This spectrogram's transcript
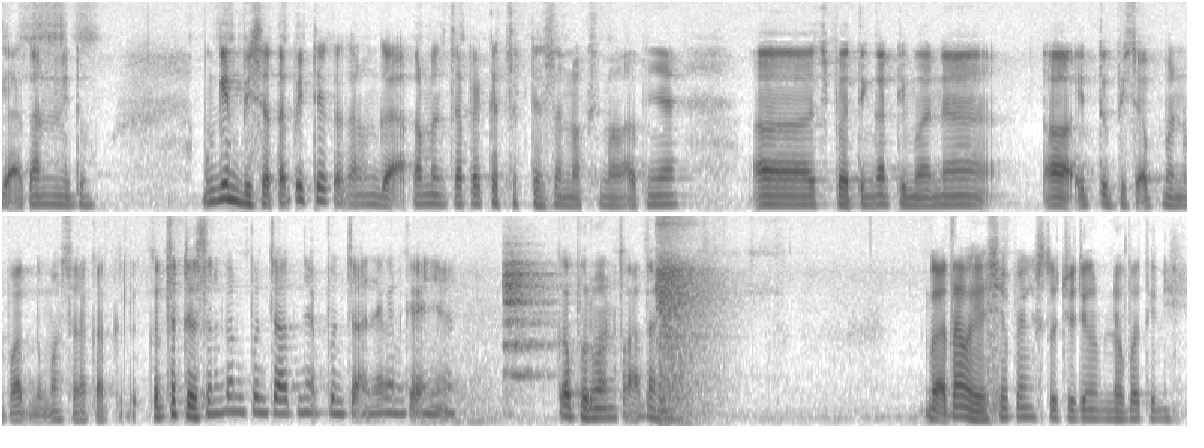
nggak akan itu. Mungkin bisa tapi dia akan nggak akan mencapai kecerdasan maksimal artinya uh, sebuah tingkat di mana uh, itu bisa bermanfaat untuk masyarakat gitu. Kecerdasan kan puncaknya puncaknya kan kayaknya kebermanfaatan. Nggak tahu ya siapa yang setuju dengan pendapat ini.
